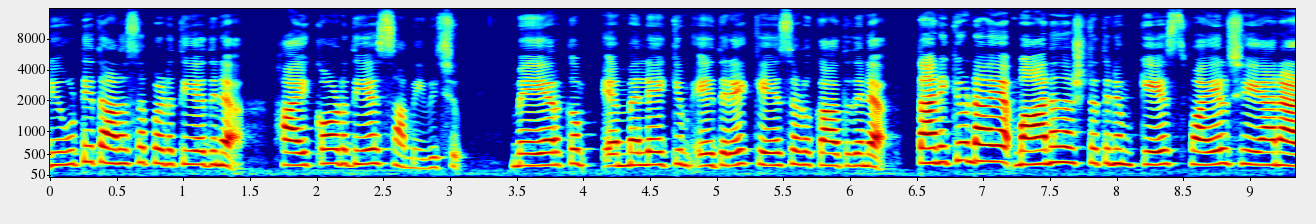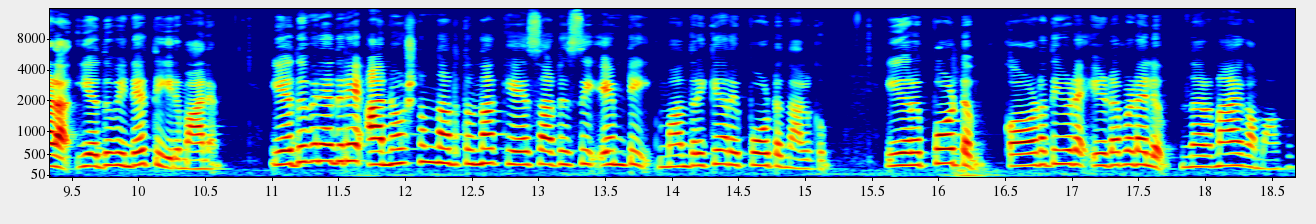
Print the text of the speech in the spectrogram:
ഡ്യൂട്ടി തടസ്സപ്പെടുത്തിയതിന് ഹൈക്കോടതിയെ സമീപിച്ചു. മേയർക്കും എം എൽ എക്കും എതിരെ കേസെടുക്കാത്തതിന് തനിക്കുണ്ടായ മാനനഷ്ടത്തിനും കേസ് ഫയൽ ചെയ്യാനാണ് യദുവിന്റെ തീരുമാനം. യദുവിനെതിരെ അന്വേഷണം നടത്തുന്ന K S R T C M D മന്ത്രിക്ക് റിപ്പോർട്ട് നൽകും. ഈ റിപ്പോർട്ടും കോടതിയുടെ ഇടപെടലും നിർണായകമാകും.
